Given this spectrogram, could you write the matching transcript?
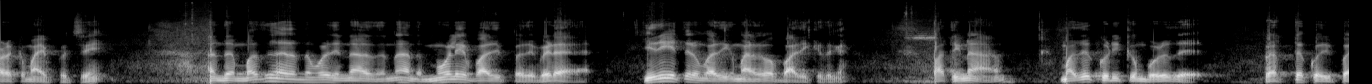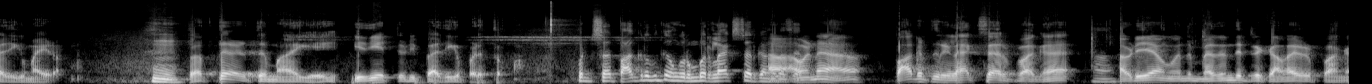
வழக்கமாகிப்போச்சு அந்த மது அருந்தும்பொழுது என்ன ஆகுதுன்னா அந்த மூளையை பாதிப்பதை விட இதயத்தை ரொம்ப அதிகமானதாக பாதிக்குதுங்க. பார்த்தீங்கன்னா மது குடிக்கும் பொழுது இரத்த கொதிப்பு அதிகமாயிடும். ரத்த அழுத்தமாகி இதய துடிப்பு அதிகப்படுத்தும். பட் சார் பார்க்கறதுக்கு அவங்க ரொம்ப ரிலாக்ஸ்டா இருக்காங்க அவனா பார்க்கறதுக்கு ரிலாக்ஸாக இருப்பாங்க. அப்படியே அவங்க வந்து மிதந்துட்டு இருக்க மாதிரி இருப்பாங்க.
